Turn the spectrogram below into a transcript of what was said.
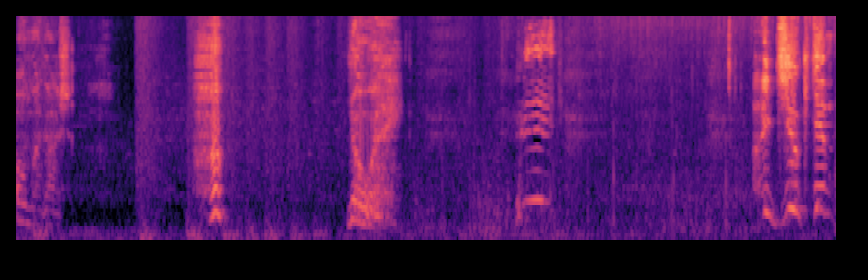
Oh my gosh. Huh? No way. I juked him.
